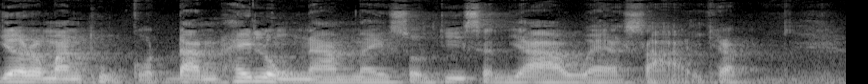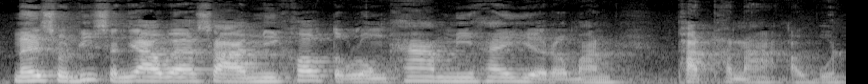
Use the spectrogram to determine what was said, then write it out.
เยอรมันถูกกดดันให้ลงนามในสนธิสัญญาแวร์ซายครับ ในส่วนธิสัญญาแวร์ซายมีข้อตกลงห้ามมิให้เยอรมันพัฒนาอาวุธ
